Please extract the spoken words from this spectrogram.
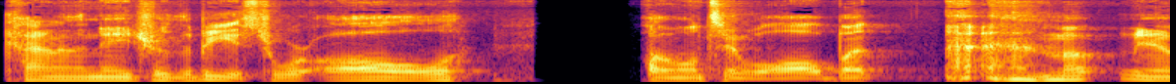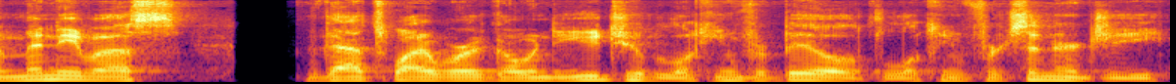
kind of the nature of the beast. We're all, I won't say we'll all, but you know, many of us. That's why we're going to YouTube looking for build, looking for synergy,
